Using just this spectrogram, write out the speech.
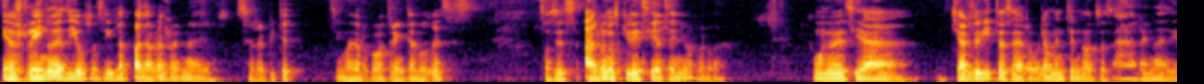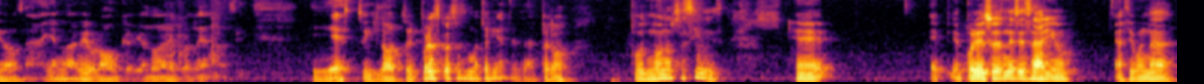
el reino de Dios, así la palabra el reino de Dios, se repite, si mal no recuerdo, 32 veces. Entonces, algo nos quiere decir el Señor, ¿verdad? Como nos decía Ahorita, o sea, regularmente nosotros, ah, reino de Dios, ah, ya no haber bronca, ya no haber problemas, y, y esto y lo otro, y puras cosas materiales, ¿verdad? Pero, pues no nos así es. Eh, eh, por eso es necesario hacer una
